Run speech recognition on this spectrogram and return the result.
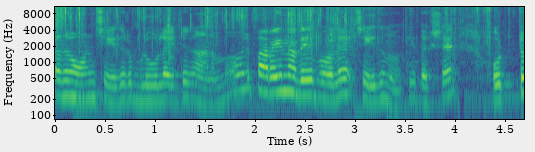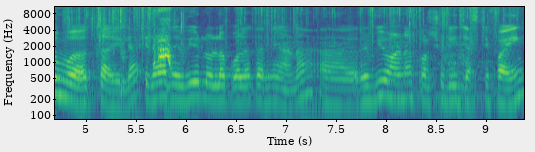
അത് ഓൺ ചെയ്തൊരു ബ്ലൂ ലൈറ്റ് കാണുമ്പോൾ അവർ പറയുന്ന അതേപോലെ ചെയ്തു നോക്കി. പക്ഷേ ഒട്ടും വർക്കായില്ല ഇതാ റിവ്യൂലുള്ള പോലെ തന്നെയാണ്. റിവ്യൂ ആണ് കുറച്ചുകൂടി justifying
